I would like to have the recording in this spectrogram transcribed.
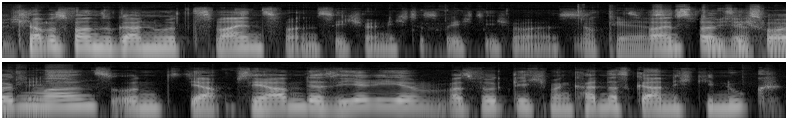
Ich glaube, es waren sogar nur 22, wenn ich das richtig weiß. Okay, 22 Folgen waren es und ja, sie haben der Serie, was wirklich, man kann das gar nicht genug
